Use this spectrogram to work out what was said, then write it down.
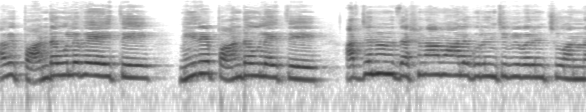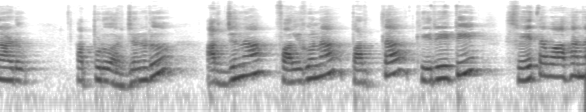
అవి పాండవులవే అయితే మీరే పాండవులైతే అర్జునుని దశనామాల గురించి వివరించు అన్నాడు. అప్పుడు అర్జునుడు అర్జున ఫల్గుణ పర్త కిరీటి శ్వేతవాహన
